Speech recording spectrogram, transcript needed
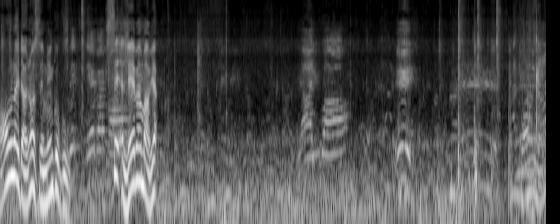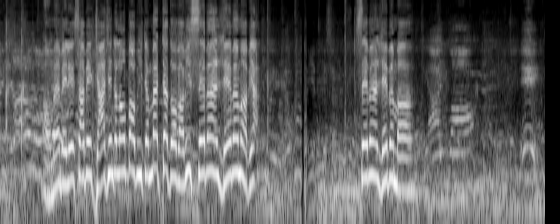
ကောင်းလိုက်တာနော်စင်မင်းကိုကူစစ်လေဘန်ပါစစ်11ပါဗျာရာယူပါဟေးအောင်မန်းပဲလေးစားပေးဂျာချင်းတစ်လုံးပေါက်ပြီးတမတ်တက်သွားပါပြီ7 11ပါဗျာ7 11ပါရာယူပါဟေး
